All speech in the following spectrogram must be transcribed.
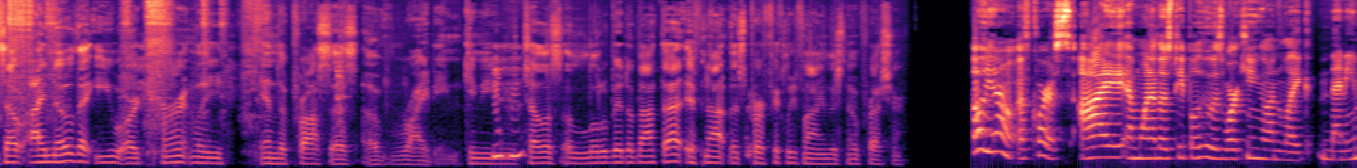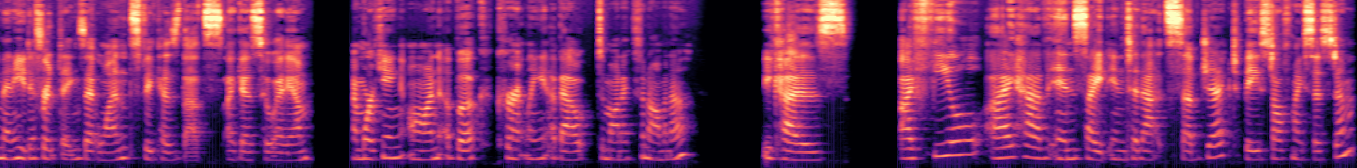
So I know that you are currently in the process of writing. Can you mm-hmm. tell us a little bit about that? If not, that's perfectly fine. There's no pressure. Oh, yeah, of course. I am one of those people who is working on like many, many different things at once because that's, I guess, who I am. I'm working on a book currently about demonic phenomena because I feel I have insight into that subject based off my system,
